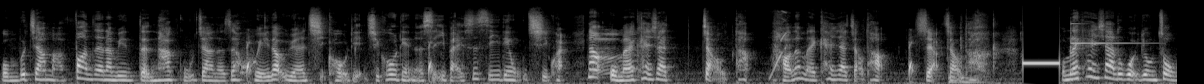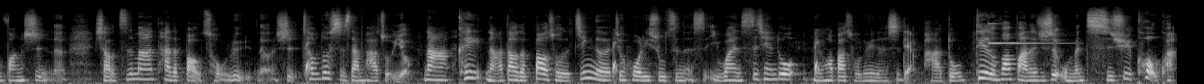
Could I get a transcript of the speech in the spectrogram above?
我们不加码，放在那边等它股价呢再回到原来起扣点，起扣点呢是一百四十一点五七块。那我们来看一下脚套，好，那我们来看一下脚套。是啊，教他。我们来看一下，如果用这种方式呢，小资妈她的报酬率呢是差不多十三趴左右，那可以拿到的报酬的金额就获利数字呢是一万四千多，年化报酬率呢是两趴多。第二种方法呢，就是我们持续扣款，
